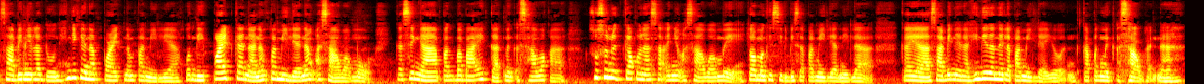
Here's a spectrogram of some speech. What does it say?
sabi nila doon, hindi ka na part ng pamilya, kundi part ka na ng pamilya ng asawa mo. Kasi nga, pag babae ka at nag-asawa ka, susunod ka kung nasaan yung asawa mo eh. Ikaw magsisilbi sa pamilya nila. Kaya sabi nila, hindi na nila pamilya yon kapag nag-asawa na.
